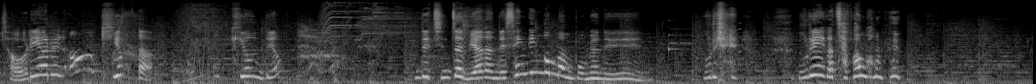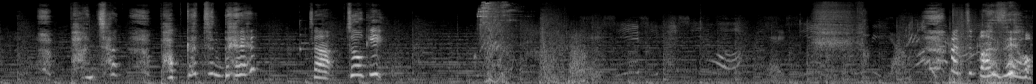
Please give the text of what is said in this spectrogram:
저리어를 아 귀엽다 어, 귀여운데요? 근데 진짜 미안한데 생긴 것만 보면은 우리 우리 애가 잡아먹는 반찬 밥 같은데? 자 저기 하지 마세요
